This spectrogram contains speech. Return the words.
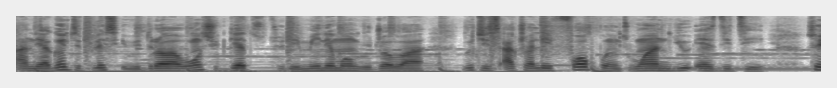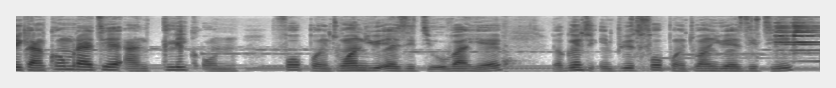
and you're going to place a withdrawal once you get to the minimum withdrawal which is actually 4.1 usdt so you can come right here and click on 4.1 usdt over here. You're going to input 4.1 usdt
